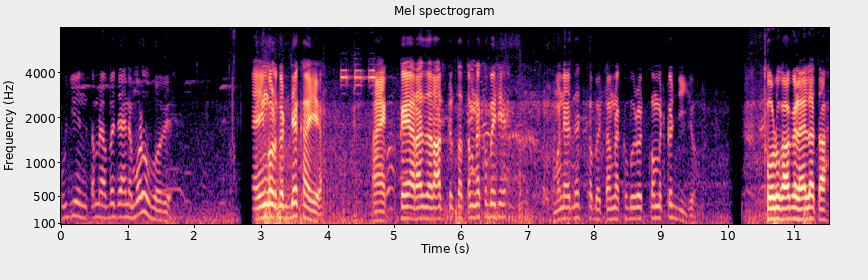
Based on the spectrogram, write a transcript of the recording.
પૂજીને તમને બધાને મળવું હવે. ઇંગોળગઢ દેખાય આ કયા રાજા રાજ કરતા તમને ખબર છે? મને નથી ખબર. તમને ખબર હોય કોમેન્ટ કરી દીજો. થોડુંક આગળ હેલા હતા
